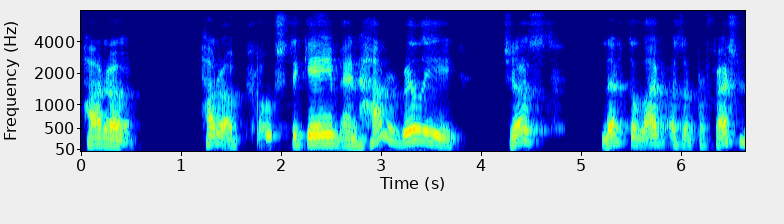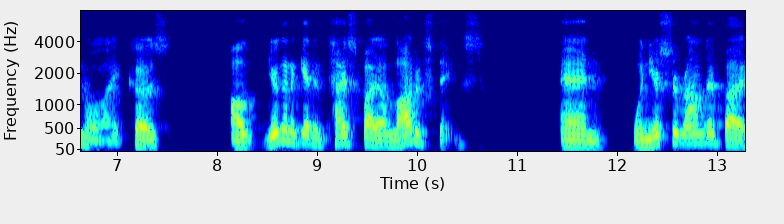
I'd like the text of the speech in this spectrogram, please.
how to how to approach the game and how to really just live the life as a professional like because uh, you're going to get enticed by a lot of things. And when you're surrounded by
